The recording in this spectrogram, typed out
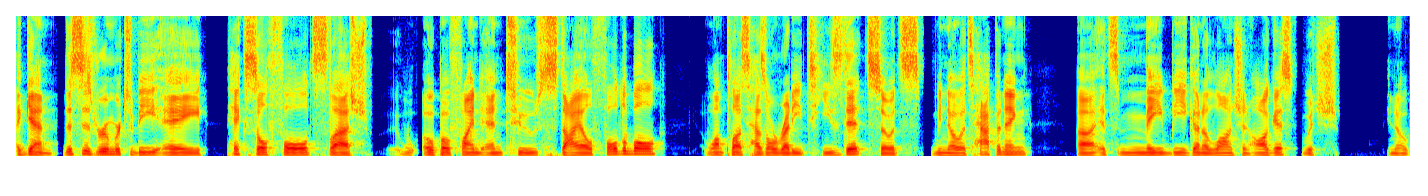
again, this is rumored to be a Pixel Fold slash Oppo Find N2 style foldable. OnePlus has already teased it, so it's we know it's happening. Uh, it's maybe going to launch in August, which you know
